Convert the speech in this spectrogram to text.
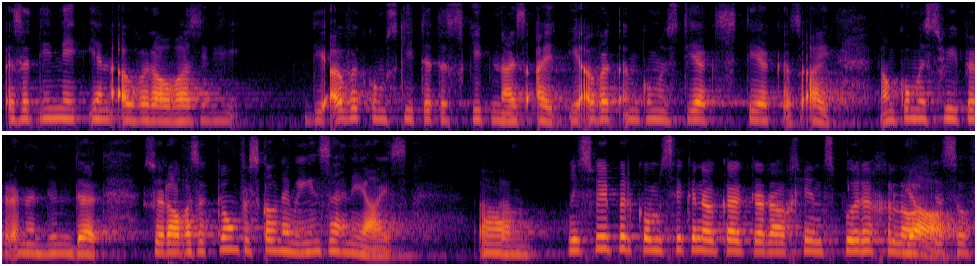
is dit nie net een ou wat daar was nie. Die die ou wat kom skiet dit is skiet en hy's uit. Die ou wat inkom en steek steek is uit. Dan kom 'n sweeper in en doen dit. So daar was 'n klomp verskillende mense in die huis. Ehm um, Die sweeper kom seker nou kyk dat daar geen spore gelaat ja is of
